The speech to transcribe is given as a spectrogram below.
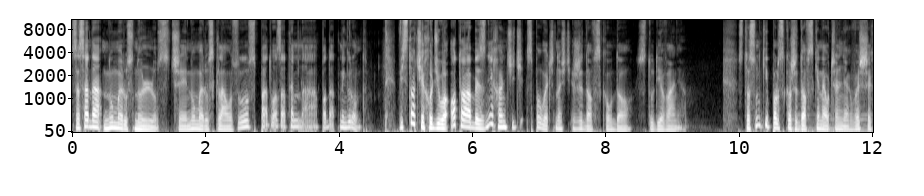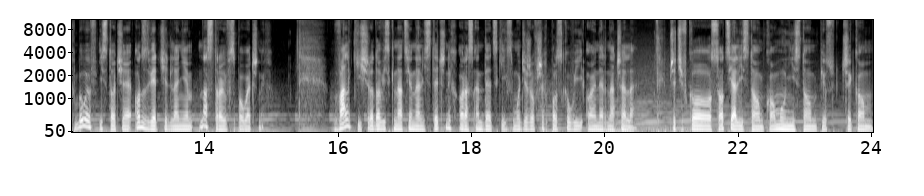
Zasada numerus nullus czy numerus clausus padła zatem na podatny grunt. W istocie chodziło o to, aby zniechęcić społeczność żydowską do studiowania. Stosunki polsko-żydowskie na uczelniach wyższych były w istocie odzwierciedleniem nastrojów społecznych. Walki środowisk nacjonalistycznych oraz endeckich z młodzieżą wszechpolską i ONR na czele przeciwko socjalistom, komunistom, piłsudczykom,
